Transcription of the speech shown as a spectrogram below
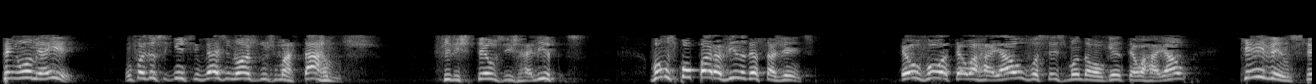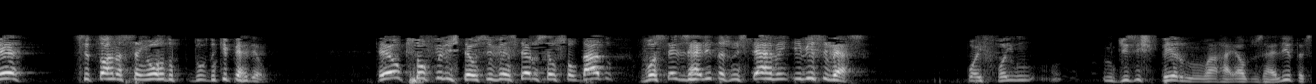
Tem homem aí? Vamos fazer o seguinte, em vez de nós nos matarmos, filisteus e israelitas, vamos poupar a vida dessa gente. Eu vou até o arraial, vocês mandam alguém até o arraial. Quem vencer se torna senhor do, do, do que perdeu. Eu que sou filisteu, se vencer o seu soldado, vocês israelitas nos servem e vice-versa. Pois foi um, um desespero no arraial dos israelitas,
